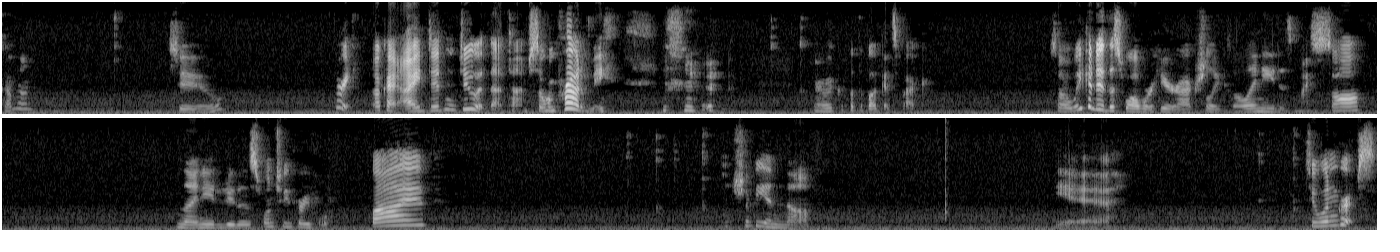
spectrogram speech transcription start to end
Come on. Two. Three. Okay, I didn't do it that time, so I'm proud of me. Alright, we can put the buckets back. So we can do this while we're here, actually, because all I need is my saw. And I need to do this. One, two, three, four, five. That should be enough. Yeah. Two wooden grips.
